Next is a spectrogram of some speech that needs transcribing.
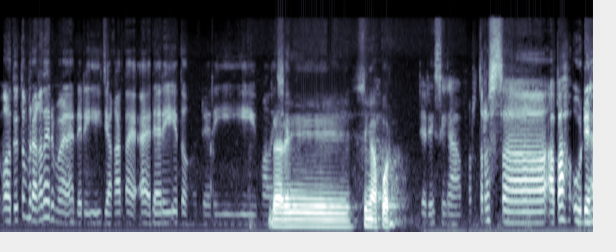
waktu itu berangkatnya dari mana? Dari Jakarta ya? Eh, dari itu, dari Malaysia, dari, dari Singapura. Terus eh, apa? Udah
